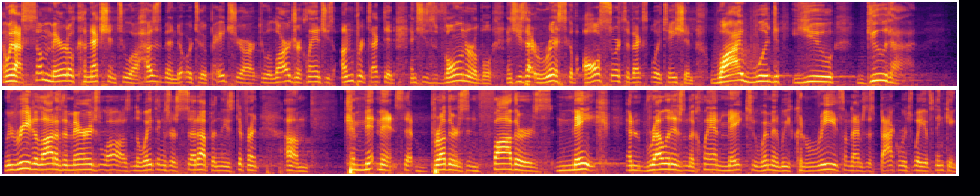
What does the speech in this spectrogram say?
And without some marital connection to a husband or to a patriarch, to a larger clan, she's unprotected and she's vulnerable and she's at risk of all sorts of exploitation. Why would you do that? We read a lot of the marriage laws and the way things are set up and these different um, commitments that brothers and fathers make and relatives in the clan make to women. We can read sometimes this backwards way of thinking.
